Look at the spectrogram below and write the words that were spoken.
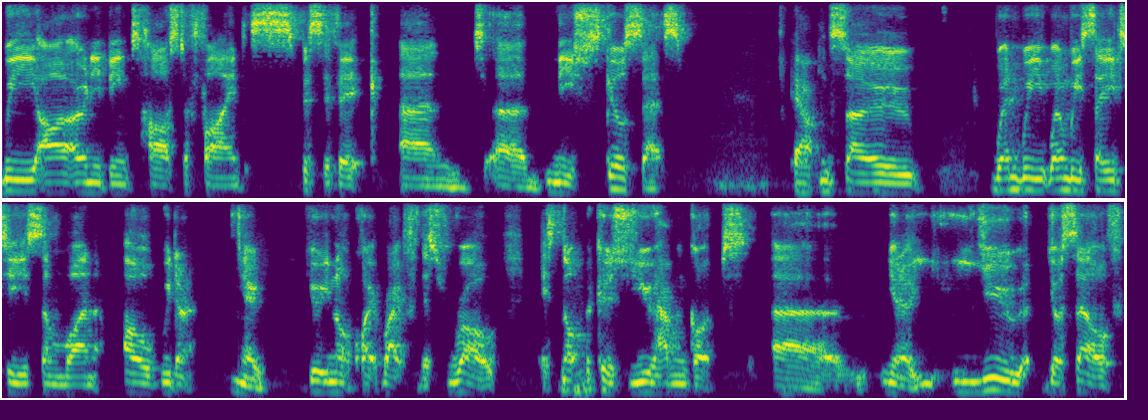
we are only being tasked to find specific and uh, niche skill sets. Yeah. And so when we when we say to someone, "Oh, we don't," you know, you're not quite right for this role. It's not because you haven't got, uh, you know, you yourself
